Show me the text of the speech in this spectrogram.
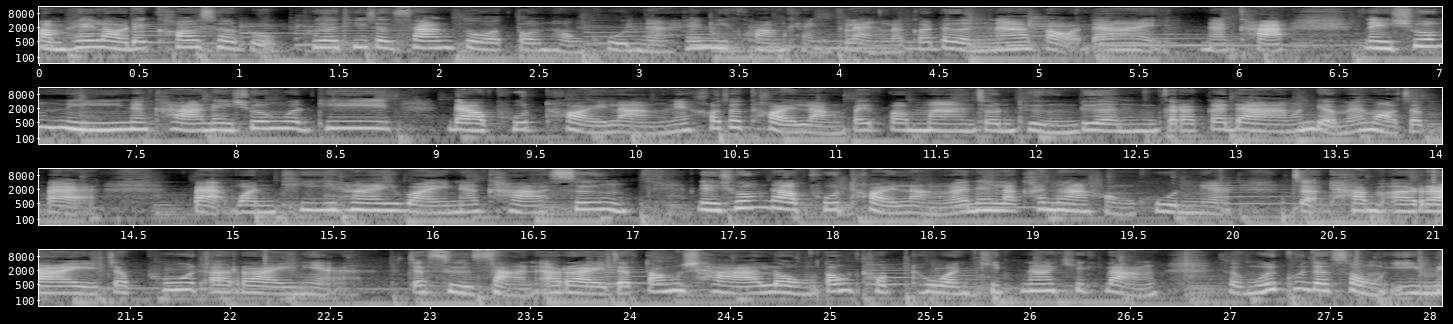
ทำให้เราได้ข้อสรุปเพื่อที่จะสร้างตัวตนของคุณนะให้มีความแข็งแกร่งแล้วก็เดินหน้าต่อได้นะคะ ในช่วงนี้นะคะในช่วงวันที่ดาวพุธถอยหลังเนี่ยเขาจะถอยหลังไปประมาณจนถึงเดือนกรกฎาคมเดี๋ยวแม่หมอจะแปะแปะวันที่ให้ไว้นะคะ ซึ่งในช่วงดาวพุธถอยหลังและในลัคนาของคุณเนี่ยจะทำอะไรจะพูดอะไรเนี่ย จะสื่อสารอะไรจะต้องช้าลงต้องทบทวนคิดหน้าคิดหลัง สมมุติคุณจะส่งอีเม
